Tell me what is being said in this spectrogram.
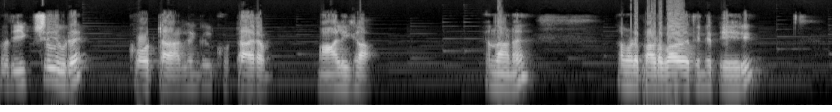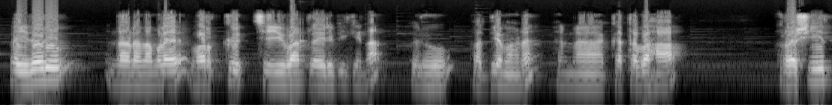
പ്രതീക്ഷയുടെ കോട്ട അല്ലെങ്കിൽ കൊട്ടാരം മാളിക എന്നാണ് നമ്മുടെ പാഠഭാഗത്തിന്റെ പേര്. ഇതൊരു എന്താണ് നമ്മളെ വർക്ക് ചെയ്യുവാൻ പ്രേരിപ്പിക്കുന്ന ഒരു പദ്യമാണ്. കത്തബഹ റഷീദ്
